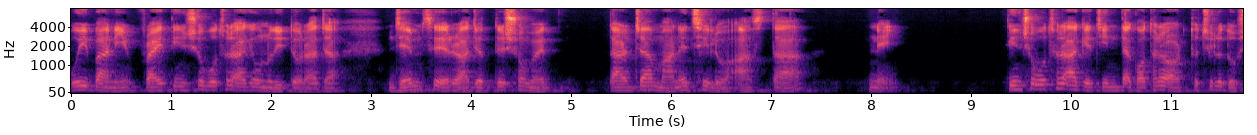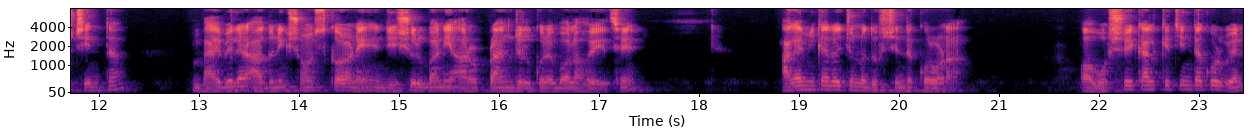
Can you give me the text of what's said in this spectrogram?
ওই বাণী প্রায় তিনশো বছর আগে অনুদিত রাজা জেমসের রাজত্বের সময় তার যা মানে ছিল, আজ তা নেই। তিনশো বছর আগে চিন্তা কথার অর্থ ছিল দুশ্চিন্তা। বাইবেলের আধুনিক সংস্করণে যিশুর বাণী আরও প্রাঞ্জল করে বলা হয়েছে, আগামীকালের জন্য দুশ্চিন্তা করো না। অবশ্যই কালকে চিন্তা করবেন,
